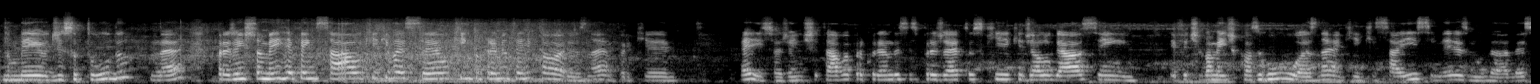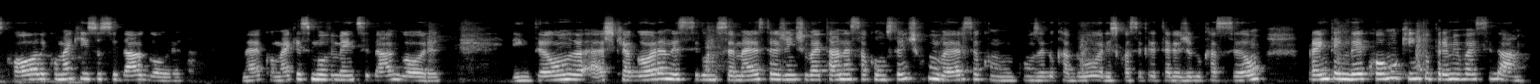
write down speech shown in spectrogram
no meio disso tudo, né, para a gente também repensar o que, que vai ser o quinto prêmio Territórios, né, porque é isso, a gente estava procurando esses projetos que, que dialogassem efetivamente com as ruas, né, que, que saísse mesmo da, da escola, e como é que isso se dá agora, né, como é que esse movimento se dá agora. Então, acho que agora, nesse segundo semestre, a gente vai estar nessa constante conversa com, com os educadores, com a Secretaria de Educação, para entender como o quinto prêmio vai se dar.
